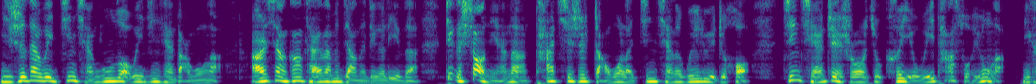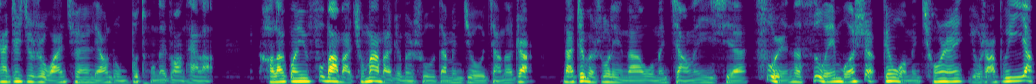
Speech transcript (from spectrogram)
你是在为金钱工作，为金钱打工了。而像刚才咱们讲的这个例子，这个少年呢，他其实掌握了金钱的规律之后，金钱这时候就可以为他所用了。你看，这就是完全两种不同的状态了。好了，关于《富爸爸穷爸爸》这本书，咱们就讲到这儿。那这本书里呢，我们讲了一些富人的思维模式跟我们穷人有啥不一样。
